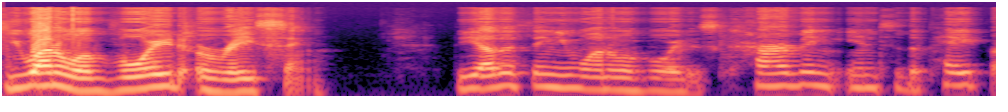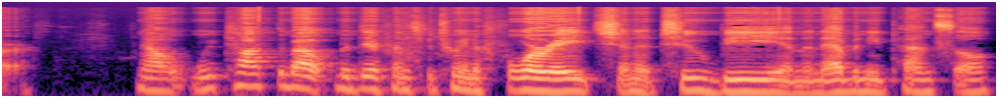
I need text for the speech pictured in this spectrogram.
you want to avoid erasing. The other thing you want to avoid is carving into the paper. Now, we talked about the difference between a 4H and a 2B and an ebony pencil.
